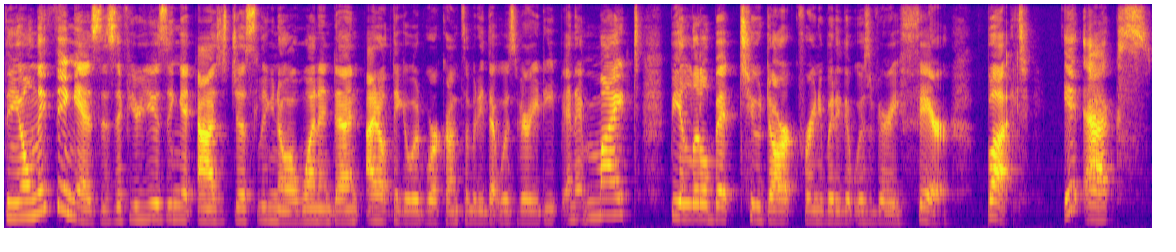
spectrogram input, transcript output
The only thing is, is if you're using it as just, you know, a one and done, I don't think it would work on somebody that was very deep and it might be a little bit too dark for anybody that was very fair, but it acts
